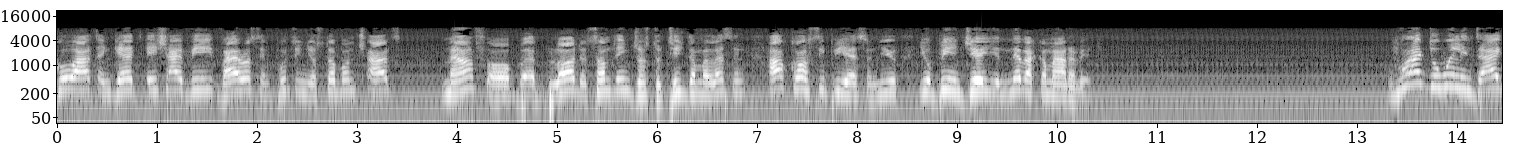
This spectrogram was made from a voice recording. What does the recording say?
go out and get HIV virus and put in your stubborn child's mouth or blood or something just to teach them a lesson. I'll call CPS on you. You'll be in jail. You'll never come out of it. Why do we indict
